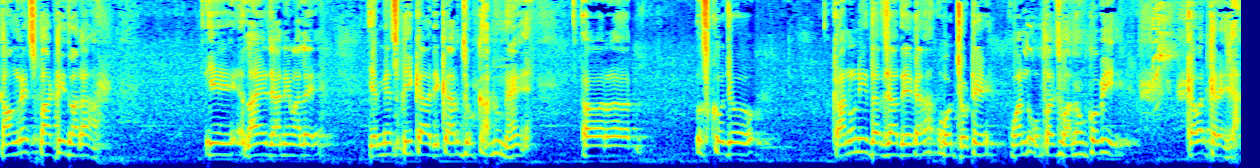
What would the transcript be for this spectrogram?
कांग्रेस पार्टी द्वारा ये लाए जाने वाले एमएसपी का अधिकार जो कानून है और उसको जो कानूनी दर्जा देगा वो छोटे वन उपज वालों को भी कवर करेगा।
